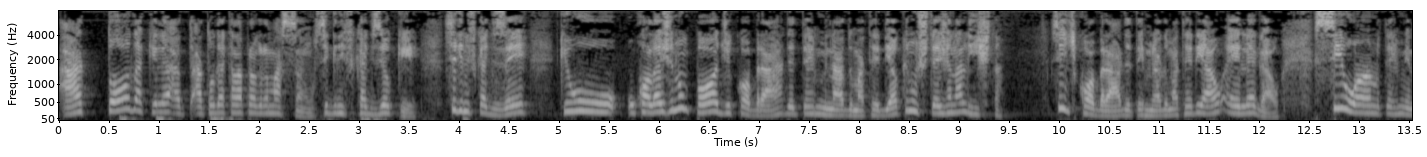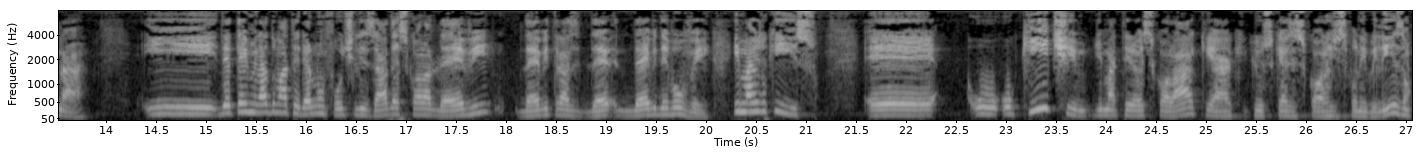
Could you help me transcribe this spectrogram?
a toda, aquele, a, toda aquela programação. Significa dizer o quê? Significa dizer que o, o colégio não pode cobrar determinado material que não esteja na lista. Se de cobrar determinado material, é ilegal. Se o ano terminar e determinado material não for utilizado, a escola deve, deve, deve, deve devolver. E mais do que isso, é, o, o, kit de material escolar que, a, que, os, que as escolas disponibilizam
